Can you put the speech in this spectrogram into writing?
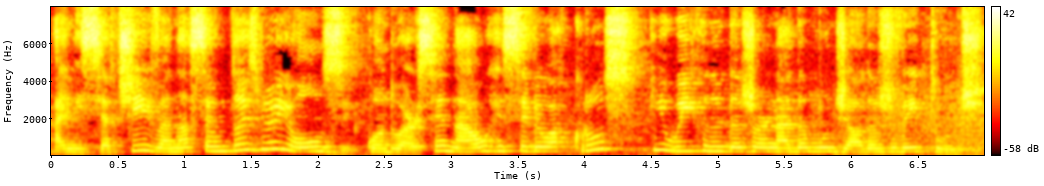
A iniciativa nasceu em 2011, quando o Arsenal recebeu a cruz e o ícone da Jornada Mundial da Juventude.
